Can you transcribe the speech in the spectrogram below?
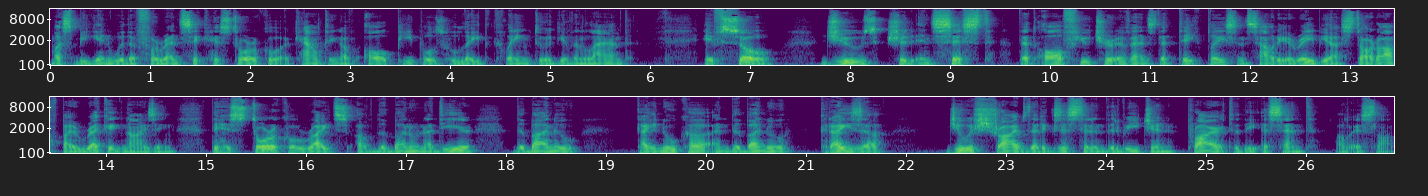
must begin with a forensic historical accounting of all peoples who laid claim to a given land? If so, Jews should insist that all future events that take place in Saudi Arabia start off by recognizing the historical rights of the Banu Nadir, the Banu Kainuka, and the Banu Qurayza, Jewish tribes that existed in the region prior to the ascent of Islam.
